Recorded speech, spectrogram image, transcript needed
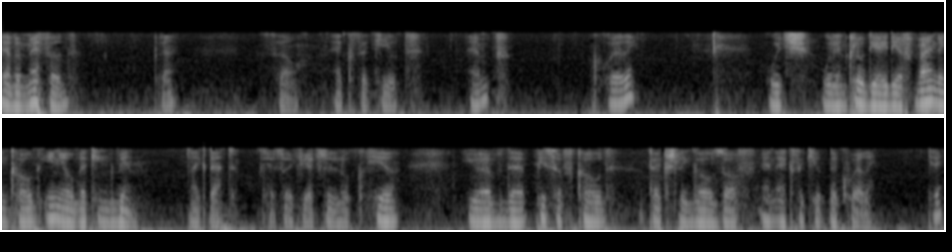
have a method. Okay, so execute emp query which will include the ADF binding code in your backing bean like that. Okay so if you actually look here you have the piece of code that actually goes off and execute the query. Okay?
